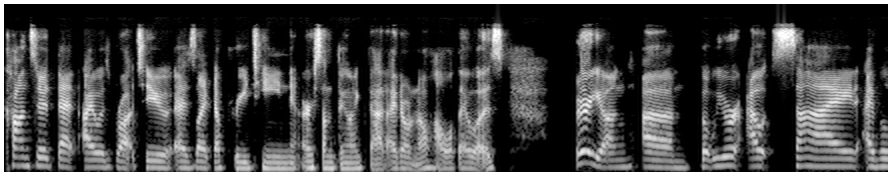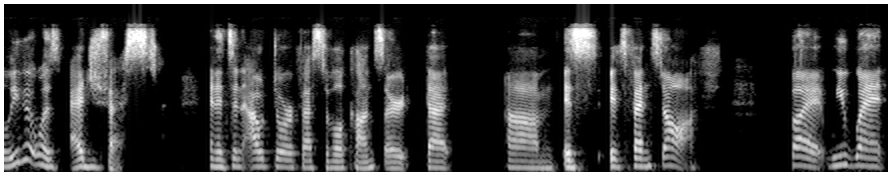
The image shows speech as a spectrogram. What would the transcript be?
concert that I was brought to as like a preteen or something like that. I don't know how old I was. Very young. Um, but we were outside, I believe it was Edgefest, And it's an outdoor festival concert that um is it's fenced off. But we went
